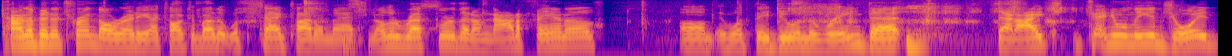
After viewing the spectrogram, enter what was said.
kind of been a trend already. I talked about it with the tag title match. Another wrestler that I'm not a fan of, um, and what they do in the ring that that I genuinely enjoyed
